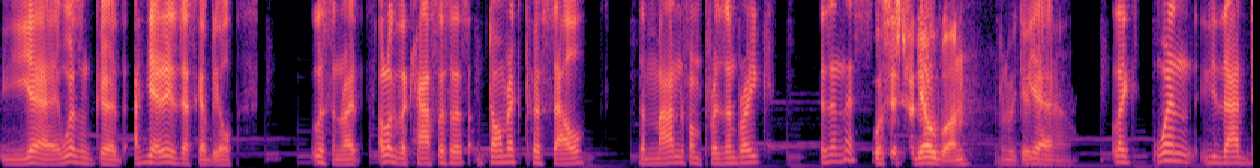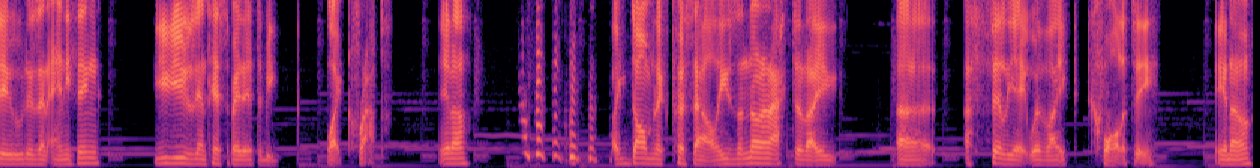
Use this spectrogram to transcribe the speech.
yeah, it wasn't good. Yeah, it is Jessica Biel. Listen, right? I look at the cast list. of this. Dominic Purcell, the man from Prison Break, is in this. What's this for the old one? Let me Google Yeah. it now. Like when that dude is in anything, you usually anticipate it to be like crap, you know. like Dominic Purcell, he's not an actor that I uh, affiliate with like quality, you know.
